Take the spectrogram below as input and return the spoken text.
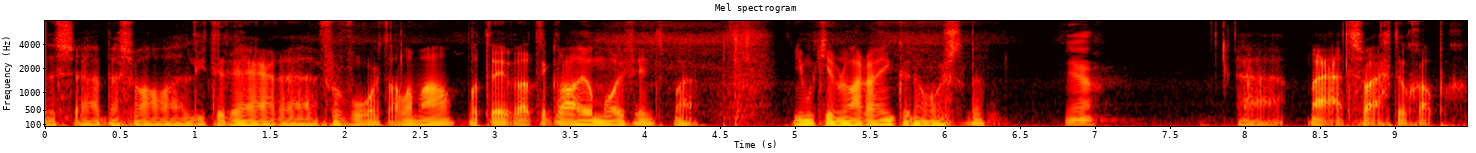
Dus eh, best wel eh, literair eh, verwoord allemaal. Wat, wat ik wel heel mooi vind. Maar je moet je er maar doorheen kunnen worstelen. Ja. Eh, maar ja, het is wel echt heel grappig.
